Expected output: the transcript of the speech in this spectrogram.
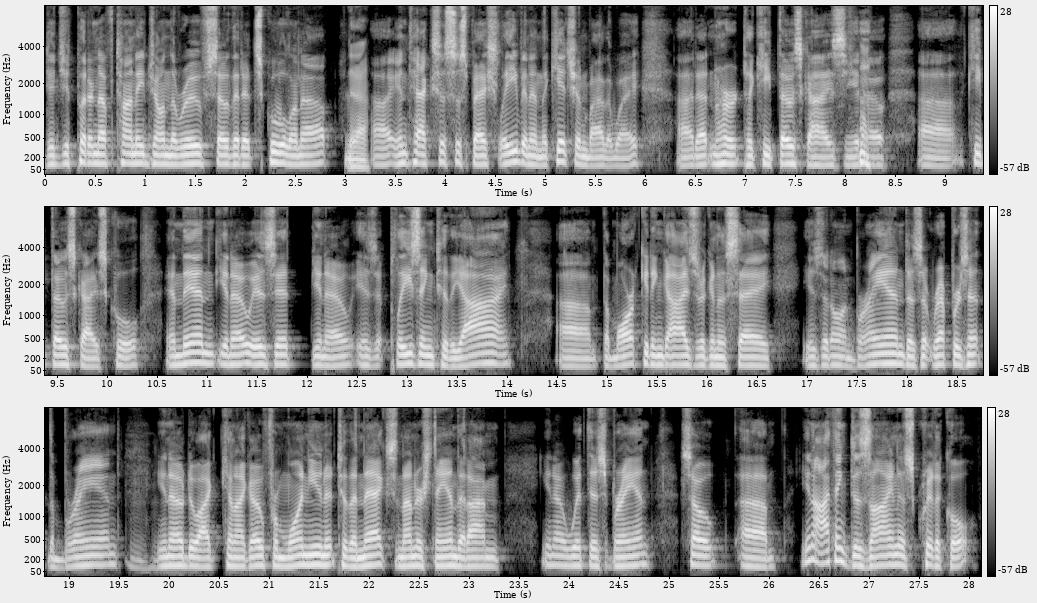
did you put enough tonnage on the roof so that it's cooling up? Yeah. Uh, in Texas, especially, even in the kitchen, by the way, uh, it doesn't hurt to keep those guys, you know, uh, keep those guys cool. And then, you know, is it, you know, is it pleasing to the eye? Um, the marketing guys are going to say, "Is it on brand? Does it represent the brand? You know, do I can I go from one unit to the next and understand that I'm, you know, with this brand?" So, um, you know, I think design is critical.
